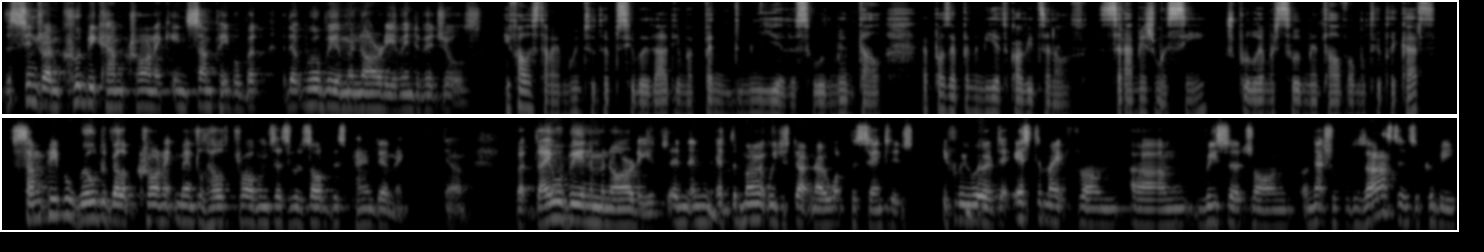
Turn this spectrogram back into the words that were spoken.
the syndrome could become chronic in some people, but that will be a minority of individuals. E fala-se também muito da possibilidade de uma pandemia da saúde mental após a pandemia de Covid-19. Será mesmo assim? Os problemas de saúde mental vão multiplicar-se? Some people will develop chronic mental health problems as a result of this pandemic, but they will be in a minority. And, and at the moment, we just don't know what percentage if we were to estimate from um, research on, on, natural disasters, it could be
